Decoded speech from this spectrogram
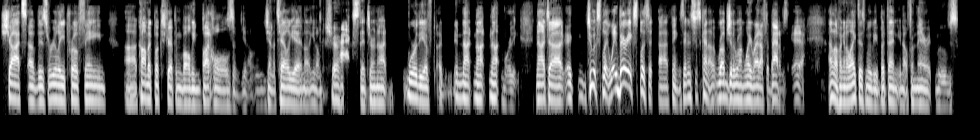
shots of this really profane uh, comic book strip involving buttholes and you know genitalia and uh, you know sure. acts that are not worthy of uh, not not not worthy not uh too explicit very explicit uh things and it's just kind of rubs you the wrong way right off the bat i'm like yeah i don't know if i'm gonna like this movie but then you know from there it moves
